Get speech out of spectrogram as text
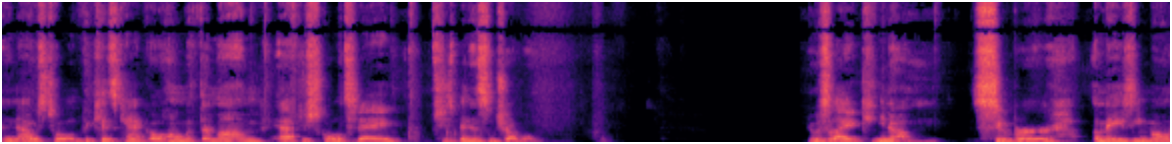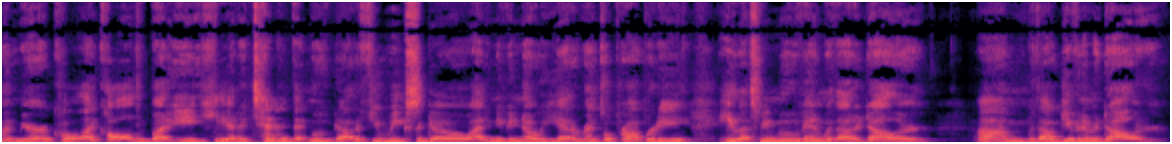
and I was told the kids can't go home with their mom after school today. She's been in some trouble. It was like, you know, super amazing moment, miracle. I called a buddy. He had a tenant that moved out a few weeks ago. I didn't even know he had a rental property. He lets me move in without a dollar, um, without giving him a dollar.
